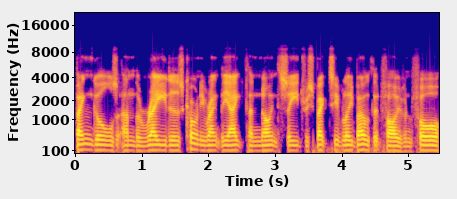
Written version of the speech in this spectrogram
Bengals and the Raiders currently ranked the eighth and ninth seeds, respectively, both at five and four.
